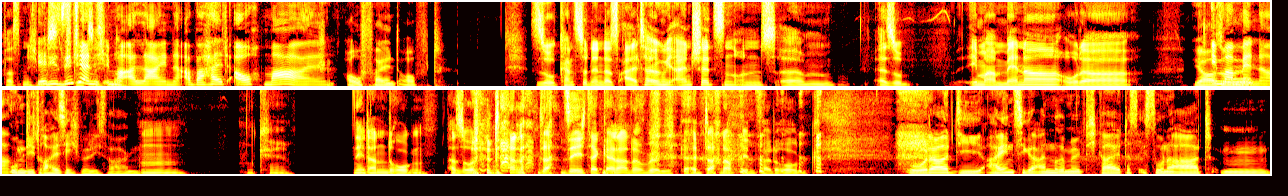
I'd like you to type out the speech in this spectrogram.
was mich ein Ja, die sind ja nicht stutzig immer macht. alleine, aber halt auch mal. auffallend oft. So, kannst du denn das Alter irgendwie einschätzen und ähm, also immer Männer oder Ja, Immer so Männer. um die 30 würde ich sagen. Hm, okay. Nee, dann Drogen. Also dann, dann sehe ich da keine andere Möglichkeit. Dann auf jeden Fall Drogen. Oder die einzige andere Möglichkeit, das ist so eine Art mh,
